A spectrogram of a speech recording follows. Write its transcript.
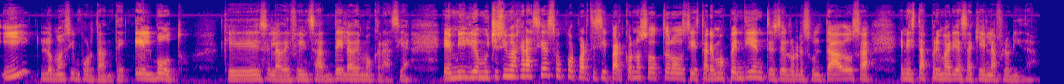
Y lo más importante, el voto que es la defensa de la democracia. Emilio, muchísimas gracias por participar con nosotros y estaremos pendientes de los resultados en estas primarias aquí en la Florida.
